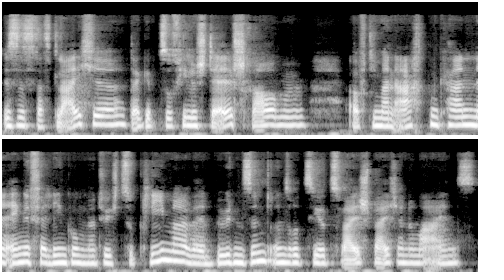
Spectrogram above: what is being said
ist es das Gleiche. Da gibt es so viele Stellschrauben, auf die man achten kann. Eine enge Verlinkung natürlich zu Klima, weil Böden sind unsere CO2-Speicher Nummer eins.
